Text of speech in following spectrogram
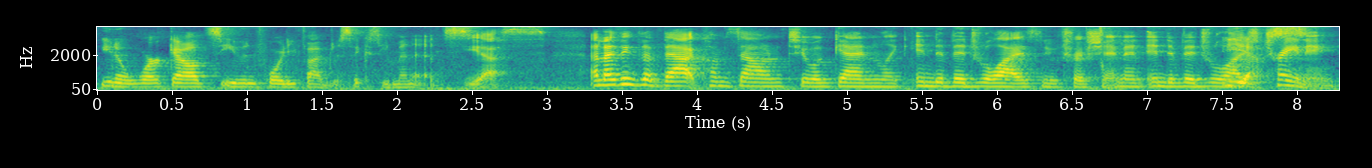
you know workouts even 45 to 60 minutes Yes. And I think that that comes down to, again, like individualized nutrition and individualized Yes. training.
